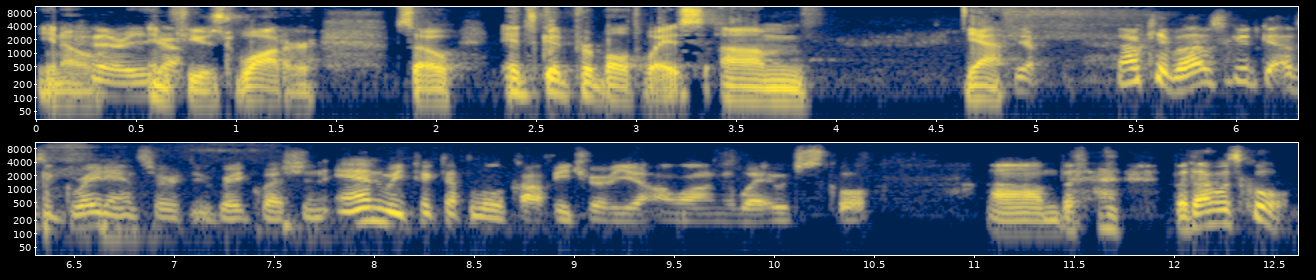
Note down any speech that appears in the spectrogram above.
you know you infused go. water so it's good for both ways um, yeah yep. okay well that was a good that was a great answer to a great question and we picked up a little coffee trivia along the way which is cool um, but but that was cool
